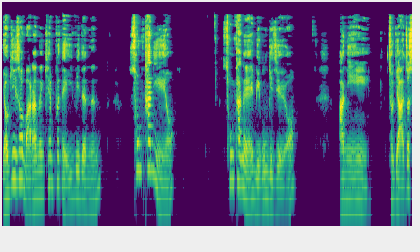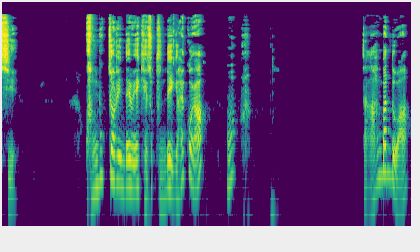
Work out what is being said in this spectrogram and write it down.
여기서 말하는 캠프 데이비드는 송탄이에요. 송탄의 미군 기지예요. 아니, 저기 아저씨. 광복절인데 왜 계속 군대 얘기할 거야? 어? 자, 한반도와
